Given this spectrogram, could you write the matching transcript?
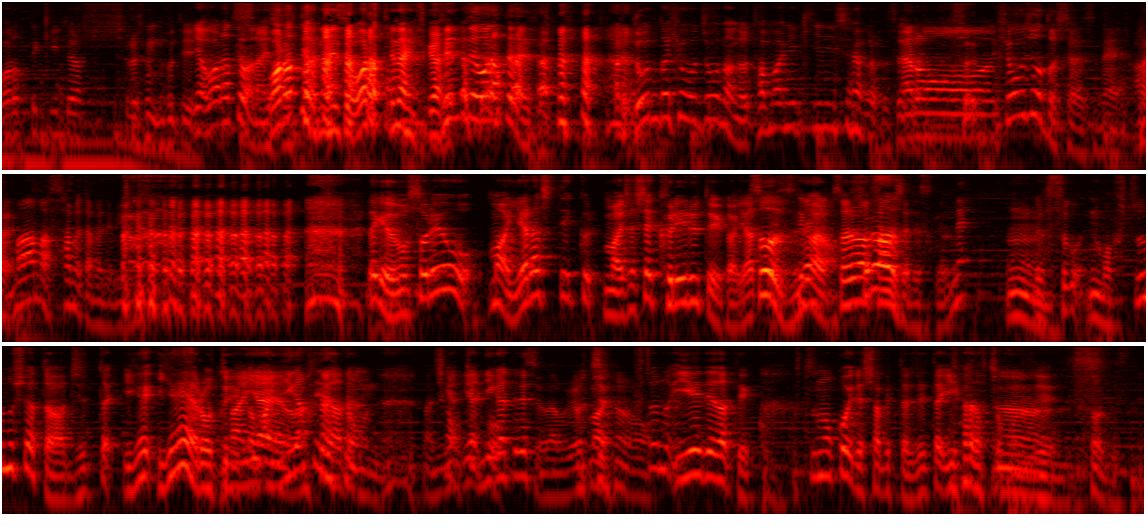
笑って聞いてらっしゃるので。いや笑ってはない笑ってはないですよ。笑ってないですか？全然笑ってないですあれどんな表情なの？たまに気にしながらあのー、表情としてはですね、はい、まあまあ冷めた目で見る。だけどそれをまあやらせてくまあやらせてくれるというかやってそうですね。それは感謝ですけどね。うん、すごい、まあ、普通の人だったら絶対嫌嫌やろというか、まあ、苦手だと思うんで。まあ、いや苦手ですよ、まあ、普通の家でだって普通の声で喋ったら絶対嫌だと思うんで、うん、そうですね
